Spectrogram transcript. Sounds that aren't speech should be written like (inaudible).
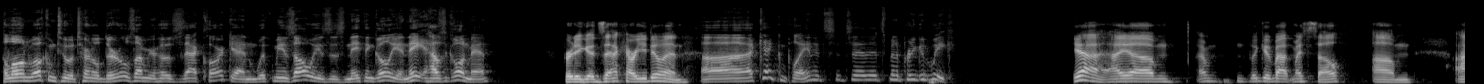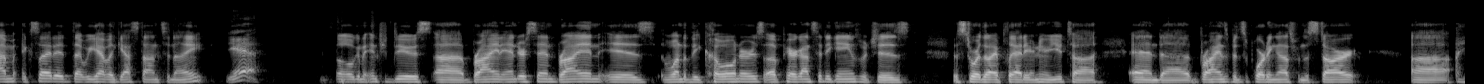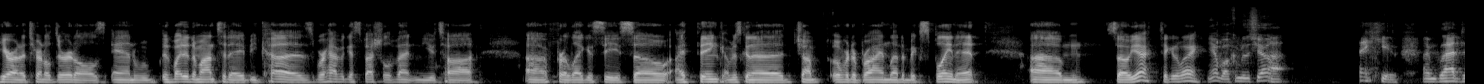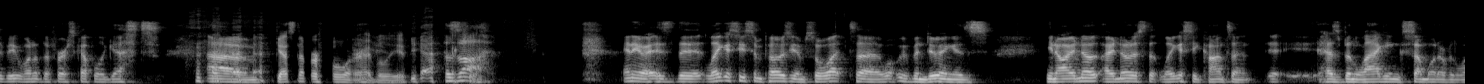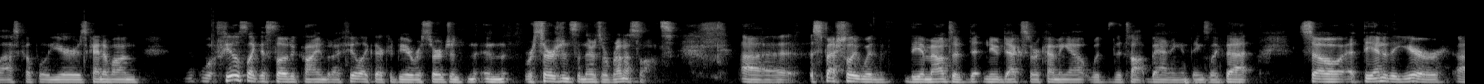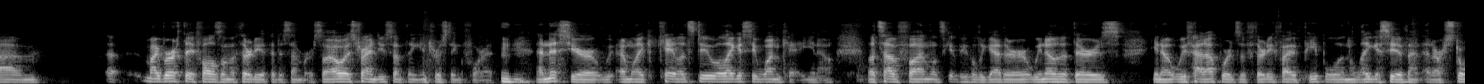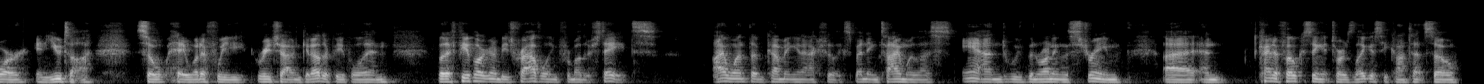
Hello and welcome to Eternal Durdles. I'm your host, Zach Clark, and with me as always is Nathan Gullia. Nate, how's it going, man? Pretty good, Zach. How are you doing? Uh, I can't complain. It's it's uh, it's been a pretty good week. Yeah, I um I'm thinking about myself. Um, I'm excited that we have a guest on tonight. Yeah. So we're going to introduce uh, Brian Anderson. Brian is one of the co-owners of Paragon City Games, which is the store that I play at in here in Utah. And uh, Brian's been supporting us from the start uh, here on Eternal Durdles, and we invited him on today because we're having a special event in Utah uh, for Legacy. So I think I'm just going to jump over to Brian, let him explain it. Um, so yeah, take it away. Yeah, welcome to the show. Uh, Thank you. I'm glad to be one of the first couple of guests. Um, (laughs) Guest number four, I believe. yeah. huzzah! Anyways, the Legacy Symposium. So what uh, what we've been doing is, you know, I know I noticed that Legacy content i- i- has been lagging somewhat over the last couple of years, kind of on what feels like a slow decline, but I feel like there could be a resurgence and resurgence, and there's a renaissance. Uh, especially with the amount of new decks that are coming out with the top banning and things like that. So at the end of the year, um, my birthday falls on the 30th of December, so I always try and do something interesting for it. Mhm. And this year, I'm like, okay, let's do a Legacy 1K. You know, let's have fun. Let's get people together. We know that there's, you know, we've had upwards of 35 people in a Legacy event at our store in Utah. So hey, what if we reach out and get other people in? But if people are going to be traveling from other states, I want them coming and actually like spending time with us. And we've been running the stream uh, and kind of focusing it towards legacy content. So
